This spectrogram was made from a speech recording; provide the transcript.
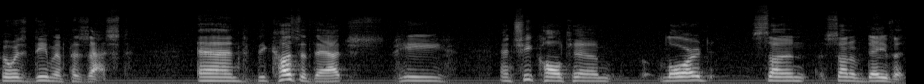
who was demon possessed. And because of that, he and she called him Lord, Son, Son of David,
